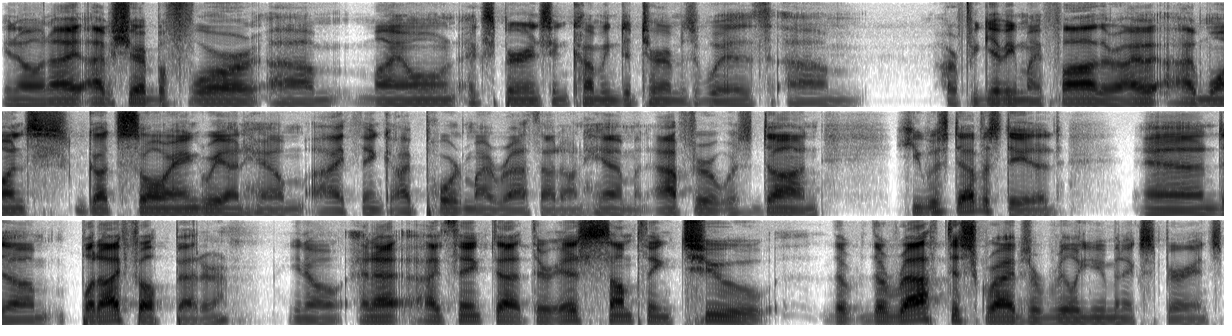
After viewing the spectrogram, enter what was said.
You know, and I, I've shared before um, my own experience in coming to terms with um, or forgiving my father. I, I once got so angry at him, I think I poured my wrath out on him. And after it was done, he was devastated. And, um, but I felt better, you know, and I, I think that there is something to the, the wrath describes a real human experience.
